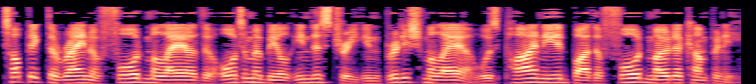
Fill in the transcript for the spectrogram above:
Topic the reign of Ford Malaya The automobile industry in British Malaya was pioneered by the Ford Motor Company.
